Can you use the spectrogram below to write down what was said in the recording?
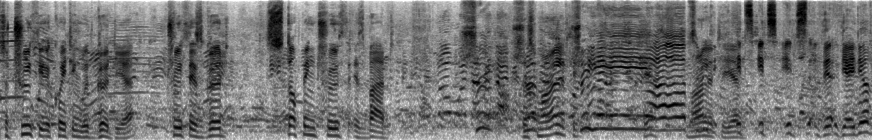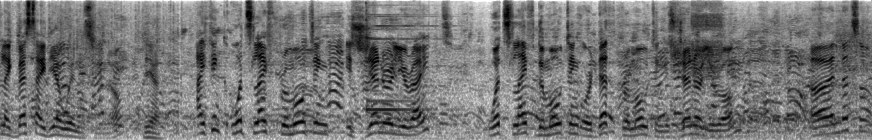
So truth you're equating with good, yeah? Truth is good. Stopping truth is bad. Sure, That's morality. Sure, yeah, yeah, yeah, yeah, Yeah, absolutely. morality, yeah. It's it's it's the, the idea of like best idea wins, you know. Yeah. I think what's life promoting is generally right. What's life demoting or death promoting is generally wrong. Uh, and that's all.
